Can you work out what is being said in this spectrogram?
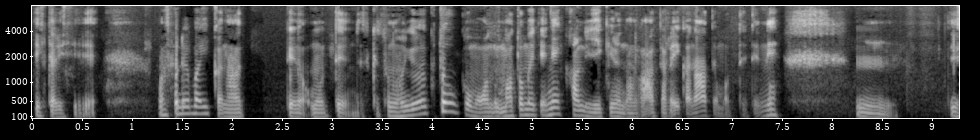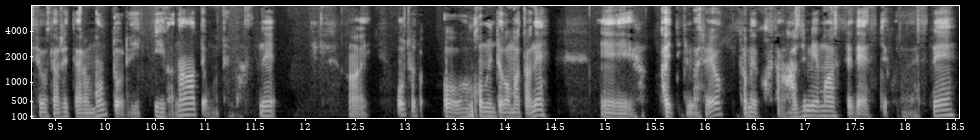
できたりしてて、まあ、それはいいかなっていうのは思ってるんですけど、その予約投稿もまとめてね、管理できるのがあったらいいかなと思っててね、うん、実証されたらもっといいかなって思ってますね。はい。お、ちょっと、コメントがまたね、えー、入ってきましたよ。とめこさん、はじめましてです。ということですね。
